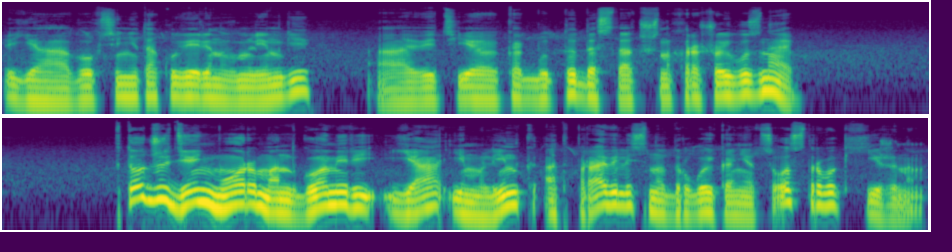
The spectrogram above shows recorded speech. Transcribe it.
Я вовсе не так уверен в Млинге, а ведь я как будто достаточно хорошо его знаю. В тот же день Мор, Монтгомери, я и Млинг отправились на другой конец острова к хижинам.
